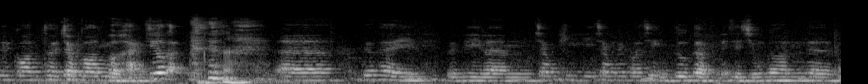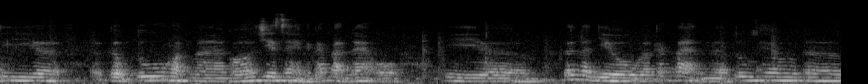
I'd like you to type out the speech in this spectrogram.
thế con thôi cho con mở hàng trước ạ. À, thưa thầy bởi vì là trong khi trong cái quá trình tu tập ấy thì chúng con ờ, đi ờ, cộng tu hoặc là có chia sẻ với các bạn đạo thì ờ, rất là nhiều các bạn ờ, tu theo ờ,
